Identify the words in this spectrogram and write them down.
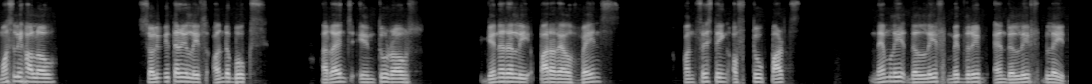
Mostly hollow. Solitary leaves on the books. Arranged in two rows. Generally parallel veins consisting of two parts, namely the leaf midrib and the leaf blade.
